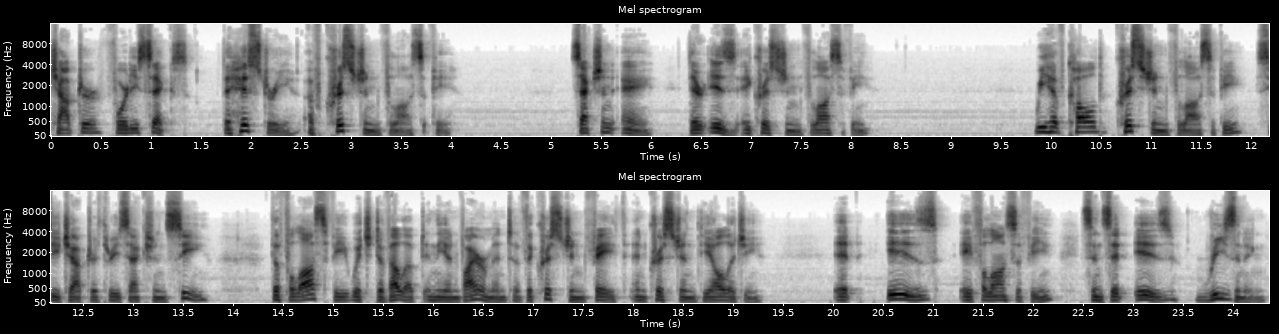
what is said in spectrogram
Chapter 46 The History of Christian Philosophy. Section A There is a Christian Philosophy. We have called Christian philosophy, see Chapter 3, Section C, the philosophy which developed in the environment of the Christian faith and Christian theology. It is a philosophy since it is reasoning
